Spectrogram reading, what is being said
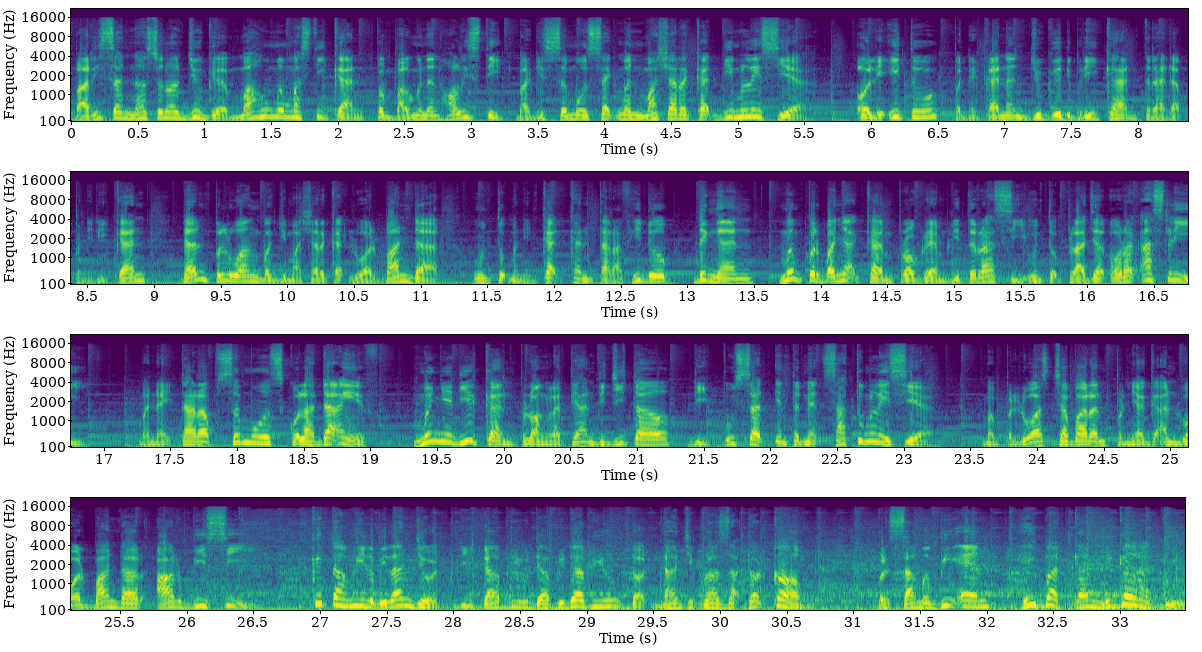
Barisan Nasional juga mahu memastikan pembangunan holistik bagi semua segmen masyarakat di Malaysia. Oleh itu, penekanan juga diberikan terhadap pendidikan dan peluang bagi masyarakat luar bandar untuk meningkatkan taraf hidup dengan memperbanyakkan program literasi untuk pelajar orang asli, menaik taraf semua sekolah daif, menyediakan peluang latihan digital di Pusat Internet Satu Malaysia memperluas cabaran perniagaan luar bandar RBC. Ketahui lebih lanjut di www.najibrazak.com. Bersama BN, hebatkan negaraku.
